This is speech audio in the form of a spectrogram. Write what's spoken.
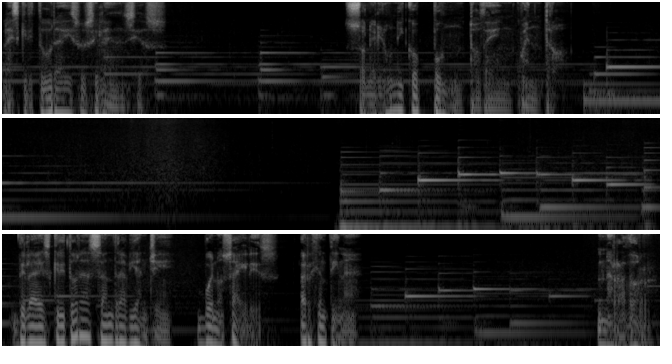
la escritura y sus silencios son el único punto de encuentro. De la escritora Sandra Bianchi, Buenos Aires, Argentina. Narrador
